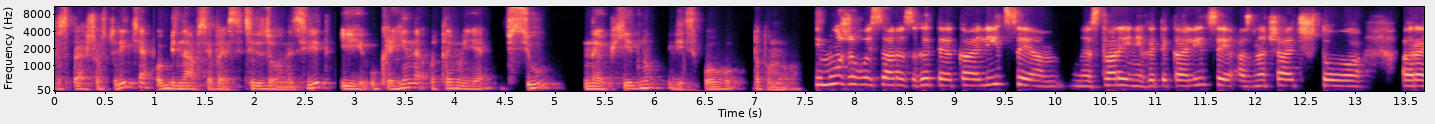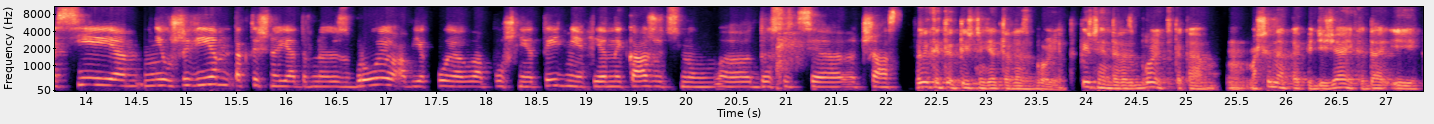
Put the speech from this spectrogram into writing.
з першого століття обінався весь цивілізований світ, і Україна отримує всю необхідну військову допомогу і можа вось зараз гэтая коаліцыя стварэнне гэтай коаліцыі азначаць что Россия не ўжыве тактычную ядерную зброю аб якой апошнія тыдні яны кажуць ну досыць часто Велика тактична ядерна зброя. Тактична ядерна зброя це така машина, яка під'їжджає, коли і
